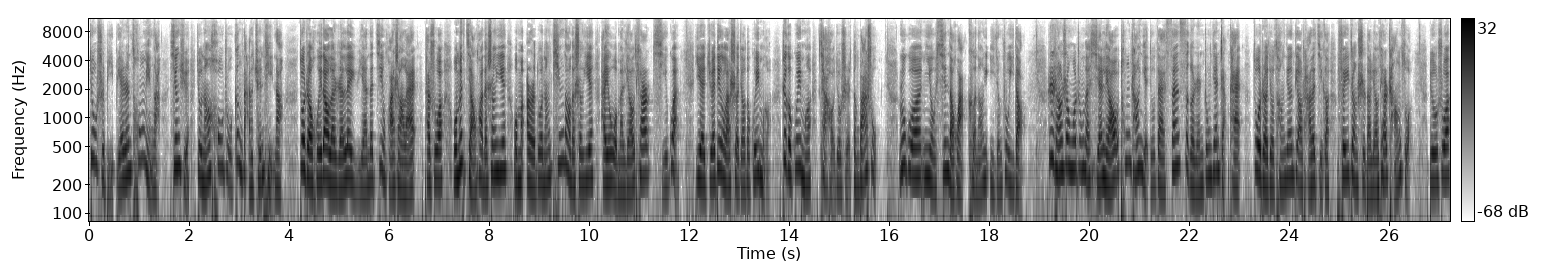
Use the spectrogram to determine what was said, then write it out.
就是比别人聪明啊，兴许就能 hold 住更大的群体呢。作者回到了人类语言的进化上来，他说：“我们讲话的声音，我们耳朵能听到的声音，还有我们聊天习惯，也决定了社交的规模。这个规模恰好就是邓巴数。如果你有心的话，可能已经注意到。”日常生活中的闲聊通常也就在三四个人中间展开。作者就曾经调查了几个非正式的聊天场所，比如说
